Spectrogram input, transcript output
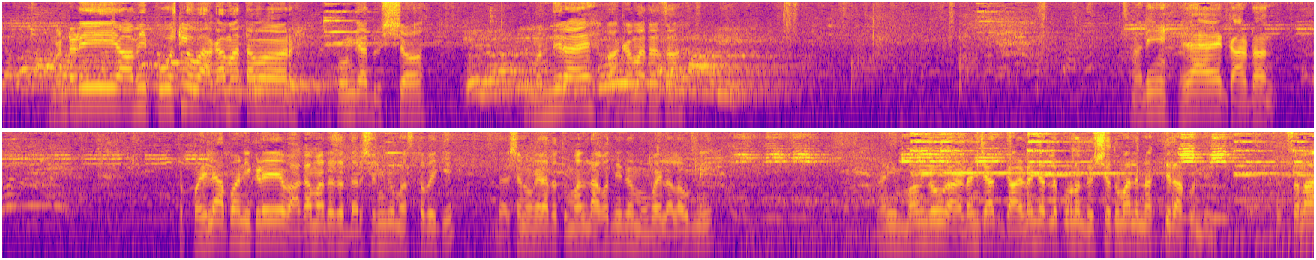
मंडळी आम्ही पोचलो वाघामातावर कोण घ्या दृश्य. मंदिर आहे वाघामाताचं आणि हे आहे गार्डन तर पहिले आपण इकडे वाघामाताचं दर्शन घेऊ मस्तपैकी. दर्शन वगैरे आता तुम्हाला दाखवत नाही तर मोबाईल अलाउड नाही. आणि मग जाऊ गार्डनच्यात गार्डनच्यातलं पूर्ण दृश्य तुम्हाला नक्की दाखवून देईल. तर चला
